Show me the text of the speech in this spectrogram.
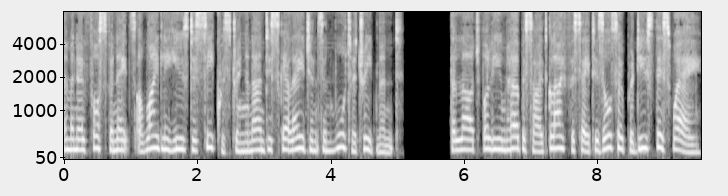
Aminophosphonates are widely used as sequestering and anti-scale agents in water treatment. The large-volume herbicide glyphosate is also produced this way.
